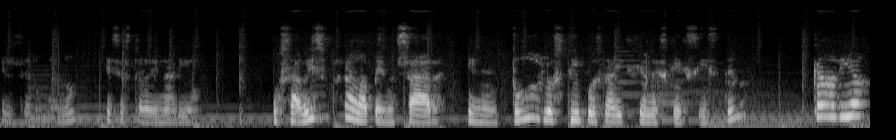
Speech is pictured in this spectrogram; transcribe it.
El ser humano es extraordinario. ¿Os habéis parado a pensar en todos los tipos de adicciones que existen? Cada día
